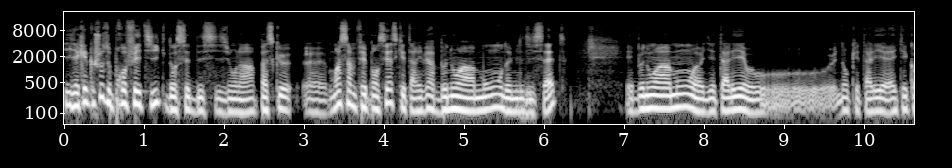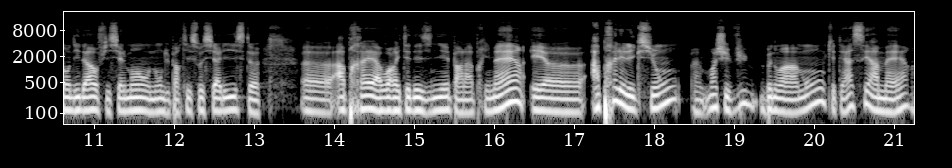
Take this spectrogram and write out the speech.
il y a quelque chose de prophétique dans cette décision-là, parce que euh, moi, ça me fait penser à ce qui est arrivé à Benoît Hamon en 2017. Et Benoît Hamon euh, y est allé, au, donc est allé, a été candidat officiellement au nom du Parti socialiste euh, après avoir été désigné par la primaire. Et euh, après l'élection, euh, moi j'ai vu Benoît Hamon qui était assez amer.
